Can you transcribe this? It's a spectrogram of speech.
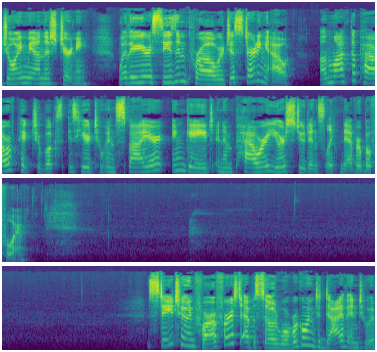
join me on this journey. Whether you're a seasoned pro or just starting out, Unlock the Power of Picture Books is here to inspire, engage, and empower your students like never before. Stay tuned for our first episode where we're going to dive into a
